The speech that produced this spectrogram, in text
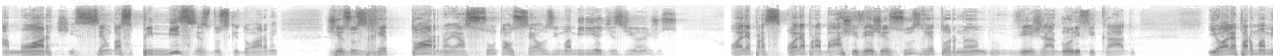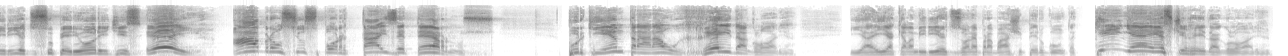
a morte, sendo as primícias dos que dormem, Jesus retorna, é assunto aos céus e uma miríade de anjos. Olha para olha baixo e vê Jesus retornando, vê já glorificado, e olha para uma miríade superior e diz: Ei, abram-se os portais eternos, porque entrará o Rei da Glória. E aí aquela miríades olha para baixo e pergunta: Quem é este Rei da Glória?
